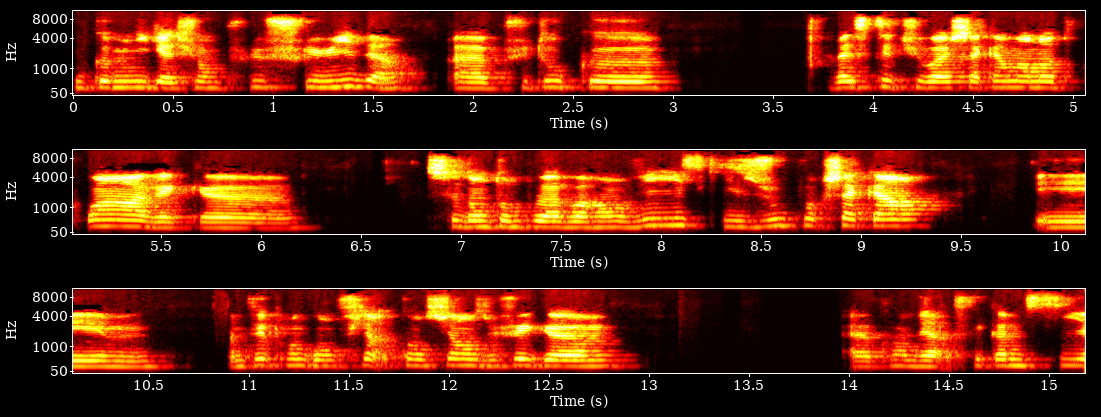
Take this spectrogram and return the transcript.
une communication plus fluide plutôt que rester, tu vois, chacun dans notre coin avec euh, ce dont on peut avoir envie, ce qui se joue pour chacun. Et euh, ça me fait prendre conscience du fait que, comment dire, c'est comme si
